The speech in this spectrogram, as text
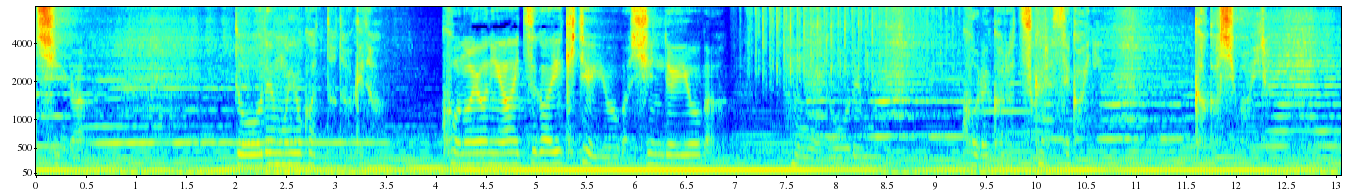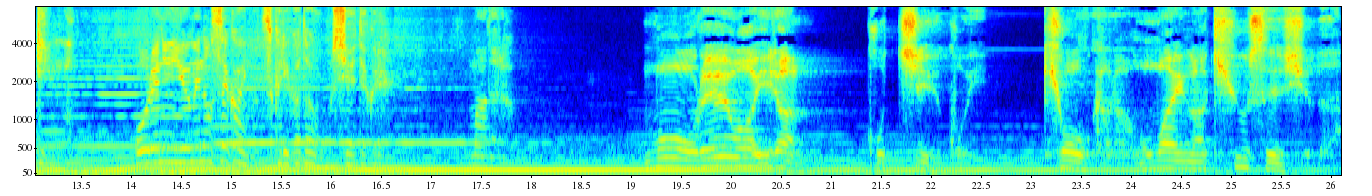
違う。どうでもよかっただけだ。この世にあいつが生きていようが死んでいようが。もうどうでも。いいこれから作る世界に。カカシはいる。リンも俺に夢の世界の作り方を教えてくれ。まだらもう礼はいらん。こっちへ来い。今日からお前が救世主だ。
